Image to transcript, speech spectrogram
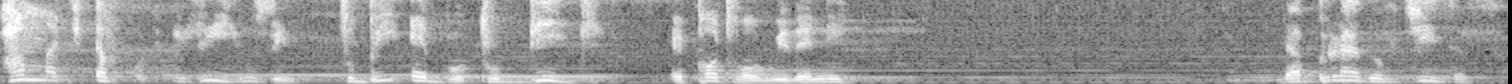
How much effort is he using to be able to dig a pothole with a knee? The blood of Jesus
